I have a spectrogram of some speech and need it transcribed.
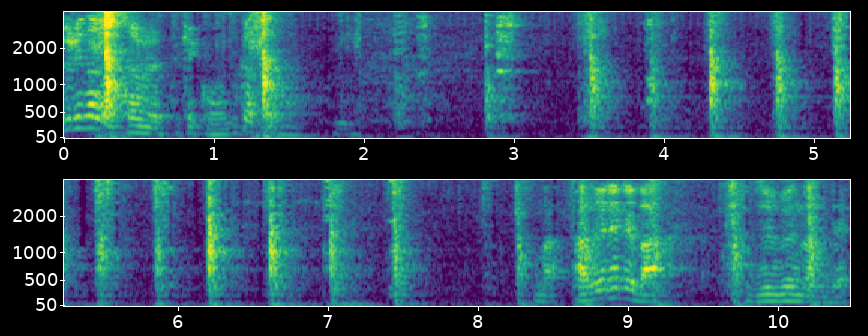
作りながら喋るって結構難しいな。まあ食べれれば十分なんで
